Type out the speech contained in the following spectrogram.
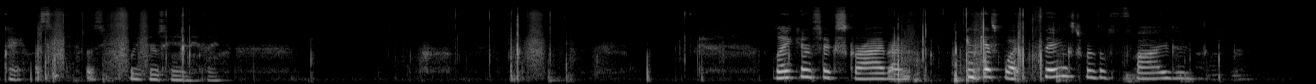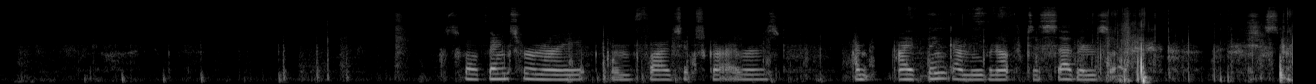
Okay, let's see. Let's see if we can see anything. Like and subscribe and, and guess what? Thanks for the five so thanks for my um five subscribers. I'm I think I'm moving up to seven so. Just my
